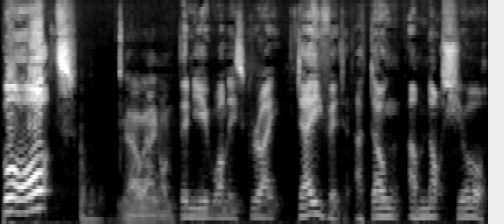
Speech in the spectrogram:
but Oh, hang on. The new one is great. David, I don't. I'm not sure.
